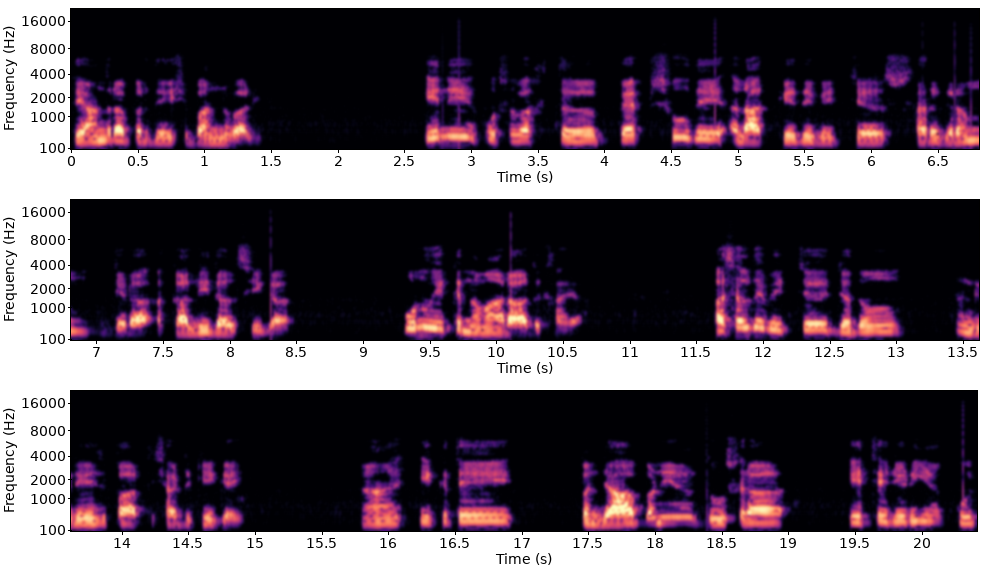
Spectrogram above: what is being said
ਤੇ ਆਂਧਰਾ ਪ੍ਰਦੇਸ਼ ਬਣਨ ਵਾਲੀ, ਇਹਨੇ ਉਸ ਵਕਤ ਪੈਪਸੂ ਦੇ ਇਲਾਕੇ ਦੇ ਵਿੱਚ ਸਰਗਰਮ ਜਿਹੜਾ ਅਕਾਲੀ ਦਲ ਸੀਗਾ, ਉਹਨੂੰ ਇੱਕ ਨਵਾਂ ਰਾਹ ਦਿਖਾਇਆ। ਅਸਲ ਦੇ ਵਿੱਚ ਜਦੋਂ ਅੰਗਰੇਜ਼ ਭਾਰਤ ਛੱਡ ਕੇ ਗਏ ਇੱਕ ਤੇ ਪੰਜਾਬ ਬਣਿਆ, ਦੂਸਰਾ ਇੱਥੇ ਜਿਹੜੀਆਂ ਕੁਝ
